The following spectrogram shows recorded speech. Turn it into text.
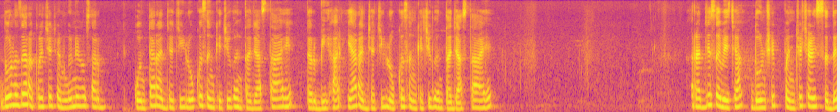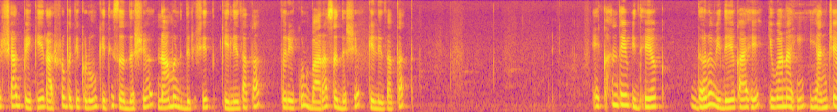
दोन हजार अकराच्या जनगणनेनुसार कोणत्या राज्याची लोकसंख्येची घनता जास्त आहे? तर बिहार या राज्याची लोकसंख्येची घनता जास्त आहे. राज्यसभेच्या दोनशे पंचेचाळीस सदस्यांपैकी राष्ट्रपतीकडून किती सदस्य नामनिर्देशित केले जातात? तर एकूण बारा सदस्य केले जातात. एखादे विधेयक धन विधेयक आहे किंवा नाही यांच्या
